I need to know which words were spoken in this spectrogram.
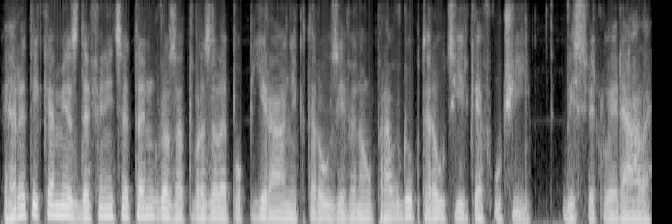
Heretikem je z definice ten, kdo zatvrzele popírá některou zjevenou pravdu, kterou církev učí, vysvětluje dále.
